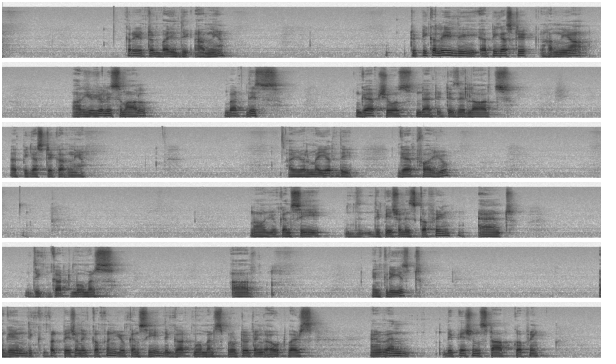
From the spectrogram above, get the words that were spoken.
created by the hernia. Typically, the epigastric hernia are usually small, but this gap shows that it is a large epigastric hernia. I will measure the gap for you. Now you can see the patient is coughing and the gut movements are increased. Again, the patient is coughing, you can see the gut movements protruding outwards, and when the patient stop coughing,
